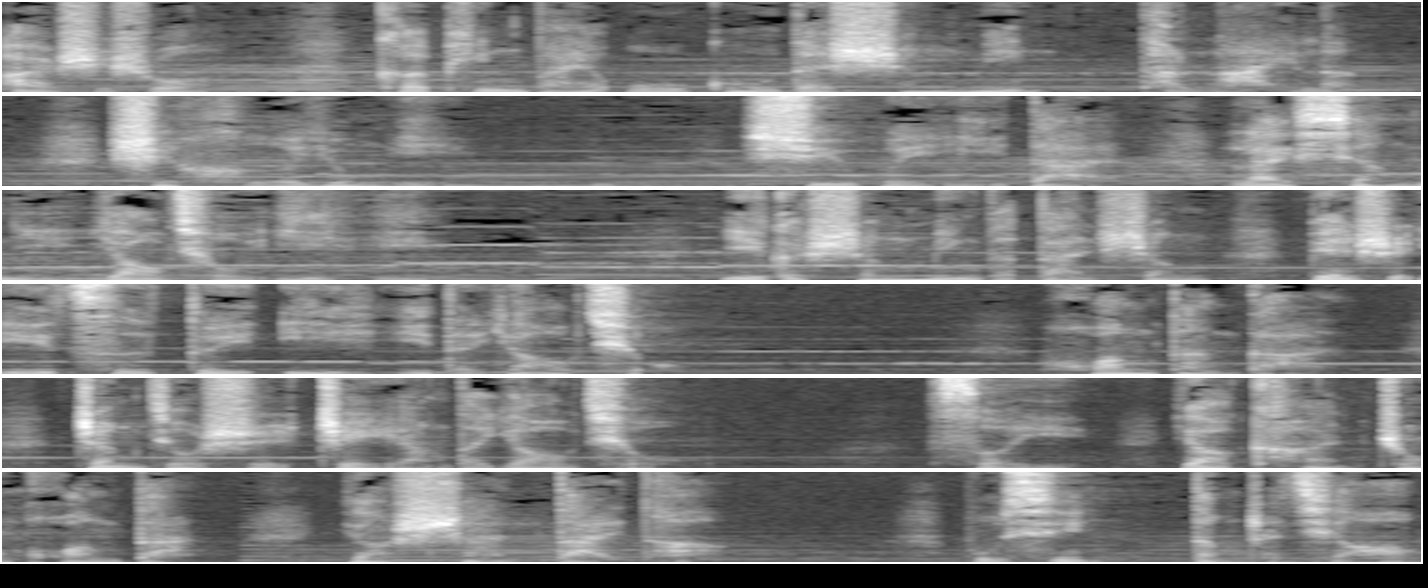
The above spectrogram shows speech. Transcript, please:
二是说，可平白无故的生命它来了，是何用意？虚位以待。来向你要求意义，一个生命的诞生，便是一次对意义的要求。荒诞感，正就是这样的要求，所以要看重荒诞，要善待它。不信，等着瞧，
